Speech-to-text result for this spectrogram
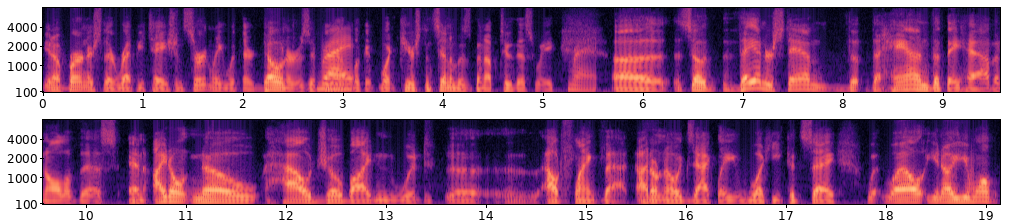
you know burnish their reputation certainly with their donors if Right. you look at what Kyrsten Sinema's been up to this week Right. uh, so they understand the, the hand that they have in all of this. And I don't know how Joe Biden would uh, outflank that. I don't know exactly what he could say. W- Well, you know, you won't,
